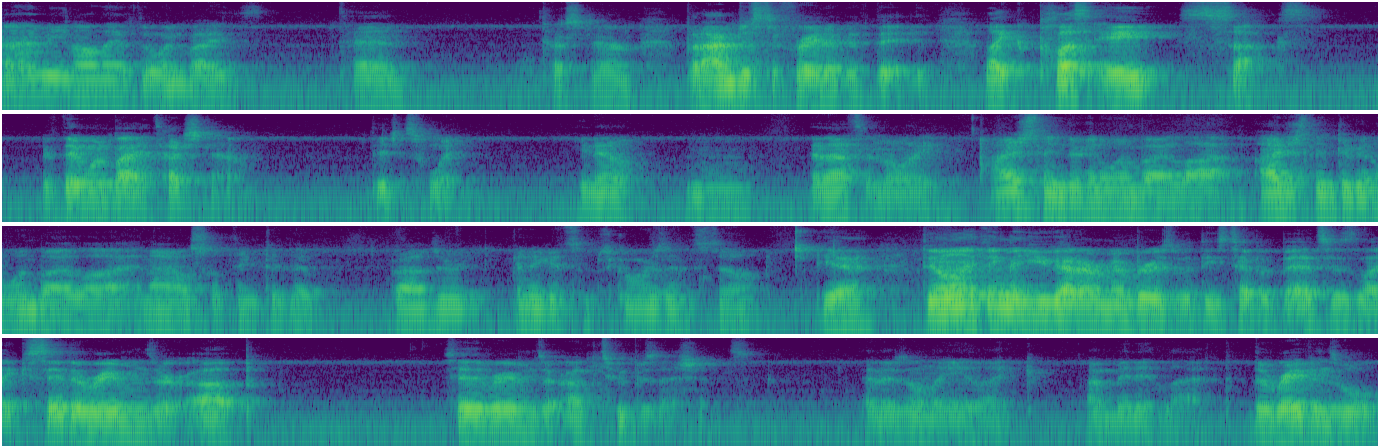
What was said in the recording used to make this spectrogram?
I mean, all they have to win by is ten touchdown. But I'm just afraid of if they like plus eight sucks. If they win by a touchdown, they just win. You know, hmm and that's annoying. I just think they're gonna win by a lot. I just think they're gonna win by a lot, and I also think that the Browns are gonna get some scores in still. Yeah. The only thing that you got to remember is with these type of bets is like say the Ravens are up, say the Ravens are up two possessions, and there's only like a minute left. The Ravens will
